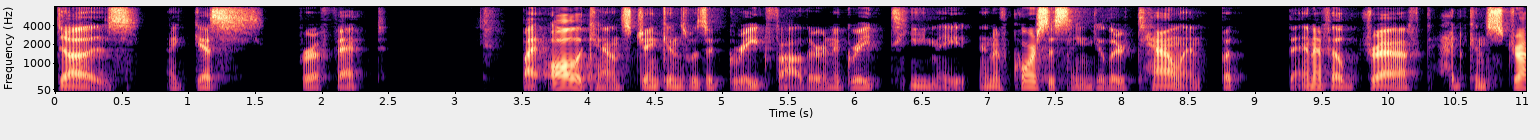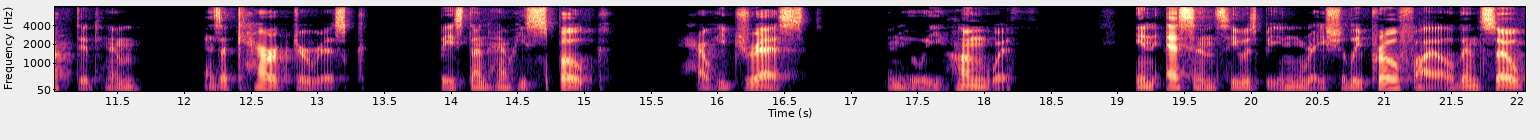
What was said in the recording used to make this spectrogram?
does, I guess for effect. By all accounts, Jenkins was a great father and a great teammate, and of course a singular talent, but the NFL draft had constructed him as a character risk based on how he spoke, how he dressed, and who he hung with. In essence, he was being racially profiled, and so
